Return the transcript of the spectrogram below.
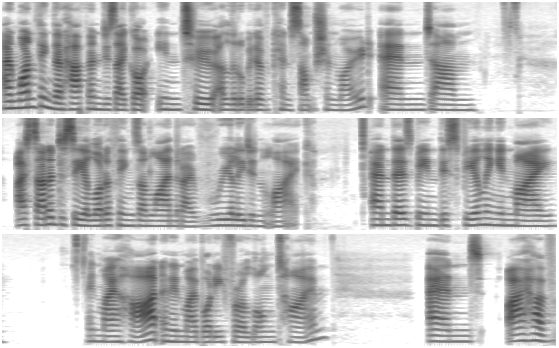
And one thing that happened is I got into a little bit of consumption mode and um, I started to see a lot of things online that I really didn't like. And there's been this feeling in my in my heart and in my body for a long time. And I have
